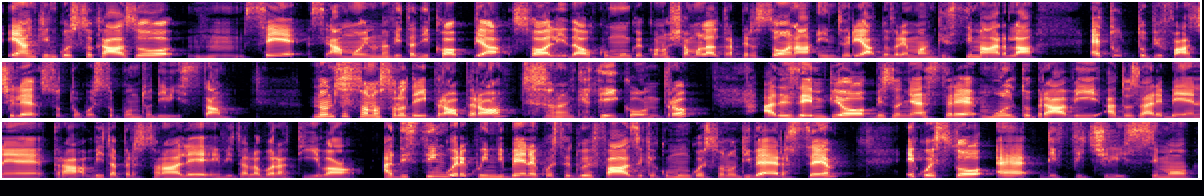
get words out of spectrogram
e anche in questo caso mhmm, se siamo in una vita di coppia solida o comunque conosciamo l'altra persona, in teoria dovremmo anche stimarla, è tutto più facile sotto questo punto di vista. Non ci sono solo dei pro però, ci sono anche dei contro. Ad esempio, bisogna essere molto bravi a dosare bene tra vita personale e vita lavorativa, a distinguere quindi bene queste due fasi che comunque sono diverse e questo è difficilissimo.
